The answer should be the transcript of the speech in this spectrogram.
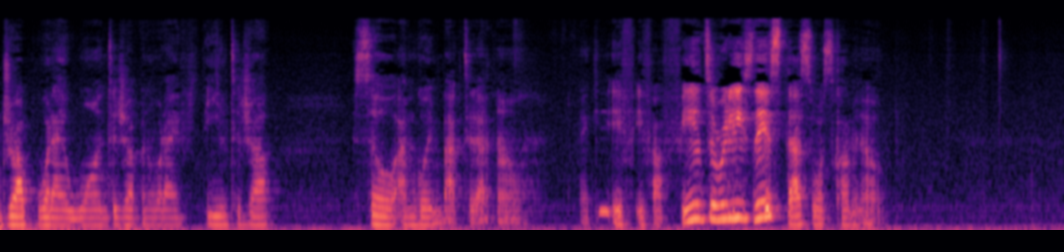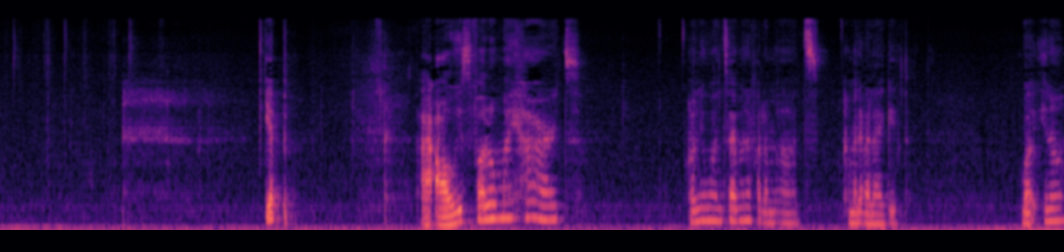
drop what I want to drop and what I feel to drop. So I'm going back to that now. Like if if I feel to release this, that's what's coming out. Yep. I always follow my heart. Only one time I follow my heart. I'm gonna never like it. But you know,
